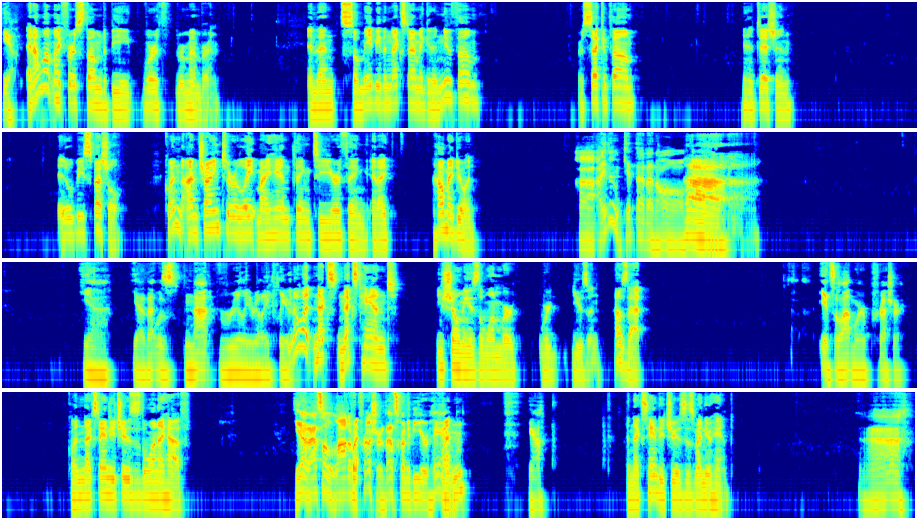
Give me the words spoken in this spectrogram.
Yeah. and I want my first thumb to be worth remembering. And then, so maybe the next time I get a new thumb or second thumb, in addition, it'll be special. Quentin, I'm trying to relate my hand thing to your thing, and I. How am I doing? Uh, I didn't get that at all. Ah. Yeah. Yeah, that was not really, really clear. You know what? Next next hand you show me is the one we're we're using. How's that? It's a lot more pressure. Quinn, next hand you choose is the one I have. Yeah, that's a lot of Qu- pressure. That's going to be your hand. Quentin, Yeah. the next hand you choose is my new hand. Ah.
